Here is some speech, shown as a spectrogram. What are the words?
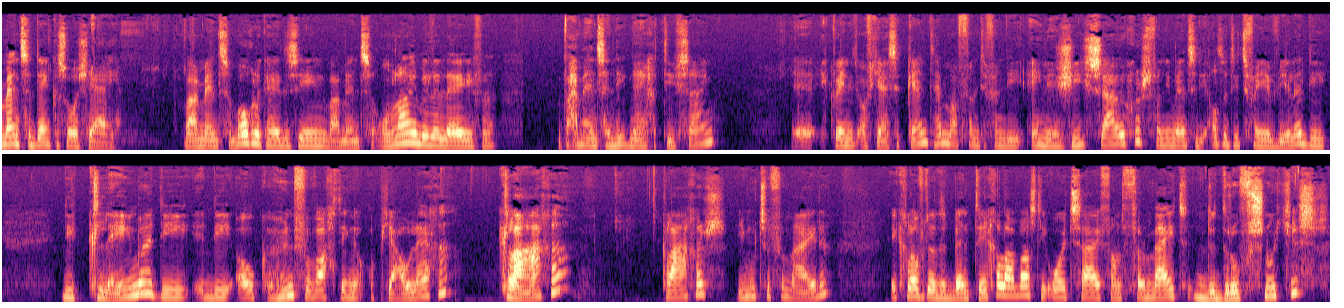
mensen denken zoals jij. Waar mensen mogelijkheden zien, waar mensen online willen leven, waar mensen niet negatief zijn. Eh, ik weet niet of jij ze kent, maar van die, van die energiezuigers, van die mensen die altijd iets van je willen, die, die claimen, die, die ook hun verwachtingen op jou leggen. Klagen, klagers, je moet ze vermijden. Ik geloof dat het Ben Tigelaar was die ooit zei van vermijd de droefsnoetjes.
